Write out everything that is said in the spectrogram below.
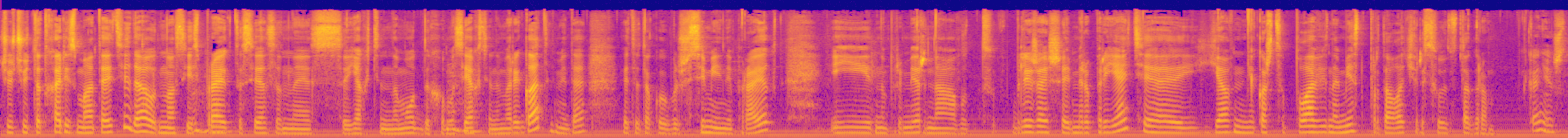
чуть-чуть от харизмы отойти, да, у нас есть Мгм. проекты, связанные с яхтенным отдыхом и с яхтенными регатами, да, это такой больше семейный проект, и, например, на вот ближайшее мероприятие я, мне кажется, половина мест продала через свой Инстаграм. Конечно,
